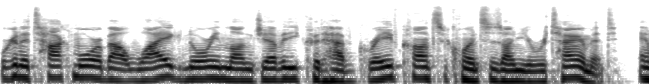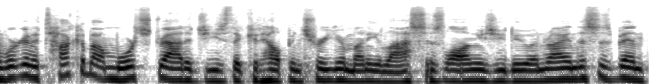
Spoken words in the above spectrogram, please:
we're going to talk more about why ignoring longevity could have grave consequences on your retirement. And we're going to talk about more strategies that could help ensure your money lasts as long as you do. And Ryan, this has been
